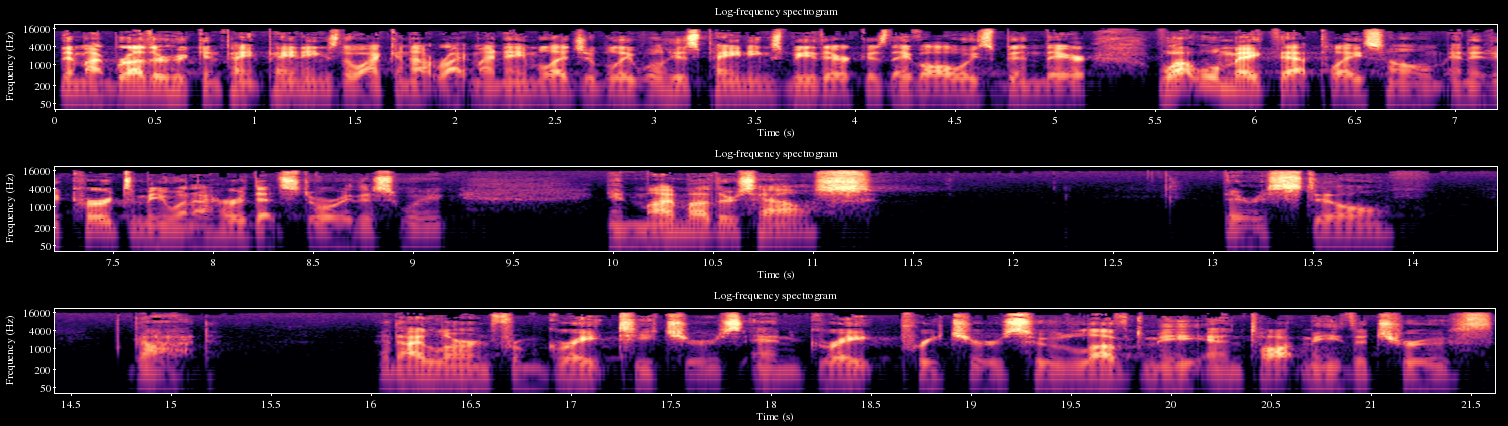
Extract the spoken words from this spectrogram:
Then my brother who can paint paintings, though I cannot write my name legibly, will his paintings be there? Because they've always been there. What will make that place home? And it occurred to me when I heard that story this week. In my mother's house, there is still God. And I learned from great teachers and great preachers who loved me and taught me the truth.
